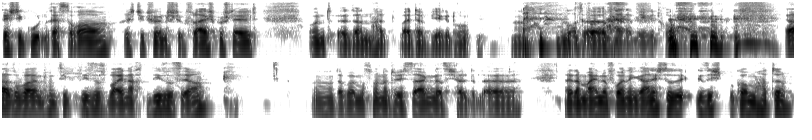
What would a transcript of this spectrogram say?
richtig guten Restaurant, richtig schönes Stück Fleisch bestellt und äh, dann halt weiter Bier getrunken. Ja, und, äh, Bier getrunken. ja, so war im Prinzip dieses Weihnachten dieses Jahr. Äh, dabei muss man natürlich sagen, dass ich halt äh, leider meine Freundin gar nicht so Gesicht bekommen hatte,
